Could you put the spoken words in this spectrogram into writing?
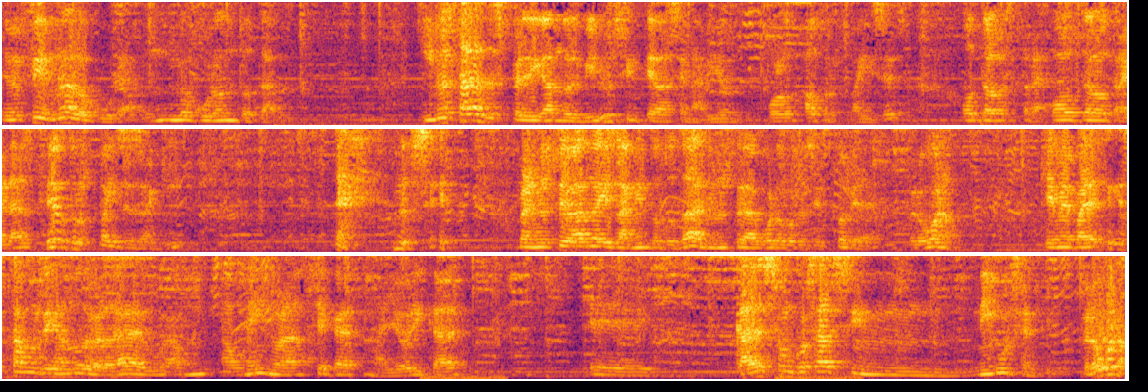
en fin, una locura, un locurón total. Y no estarás desperdigando el virus si te vas en avión a otros países, o te, lo traerás de otros países aquí. no sé. Bueno, no estoy hablando de aislamiento total, yo no estoy de acuerdo con esa historia, ¿eh? pero bueno, que me parece que estamos llegando de verdad a, una ignorancia mayor y cada vez, eh, cada vez son cosas sin ningún sentido. Pero bueno,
